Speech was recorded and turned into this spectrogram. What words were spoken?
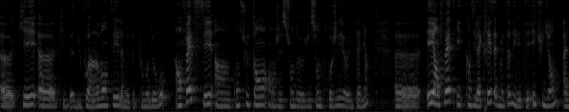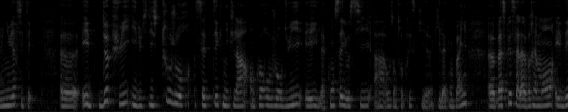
euh, qui, est, euh, qui bah, du coup a inventé la méthode Pomodoro. En fait, c'est un consultant en gestion de, gestion de projet euh, italien. et en fait, quand il a créé cette méthode, il était étudiant à l'université. et depuis, il utilise toujours cette technique-là encore aujourd'hui et il la conseille aussi aux entreprises qui, qui l'accompagnent parce que ça l'a vraiment aidé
